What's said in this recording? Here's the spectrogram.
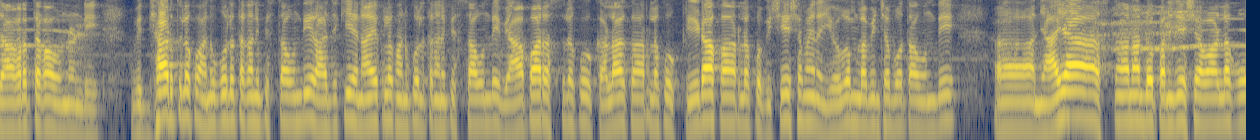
జాగ్రత్తగా ఉండండి. విద్యార్థులకు అనుకూలత కనిపిస్తూ ఉంది రాజకీయ నాయకులకు అనుకూలత కనిపిస్తూ ఉంది వ్యాపారస్తులకు కళాకారులకు క్రీడాకారులకు విశేషమైన యోగం లభించబోతా ఉంది. న్యాయ స్థానాల్లో పనిచేసే వాళ్ళకు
